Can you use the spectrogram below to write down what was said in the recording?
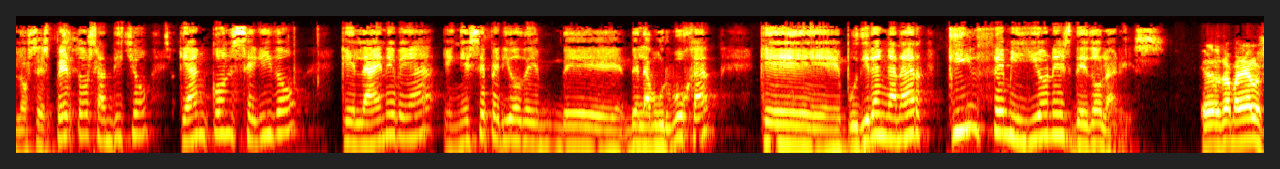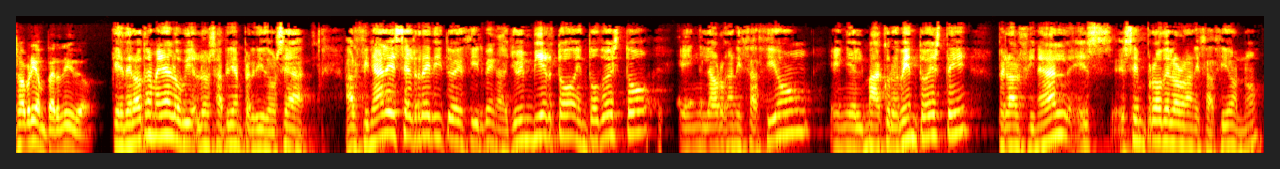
los expertos han dicho que han conseguido que la NBA en ese periodo de, de la burbuja que pudieran ganar 15 millones de dólares. Que de otra manera los habrían perdido. Que de la otra manera los habrían perdido. O sea, al final es el rédito de decir, venga, yo invierto en todo esto, en la organización, en el macroevento este, pero al final es, es en pro de la organización, ¿no?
